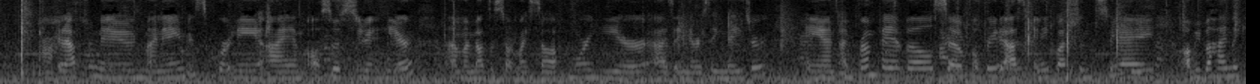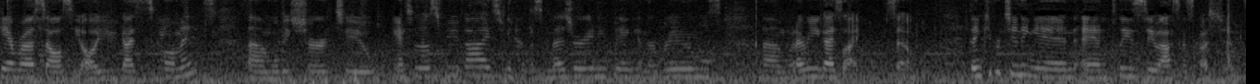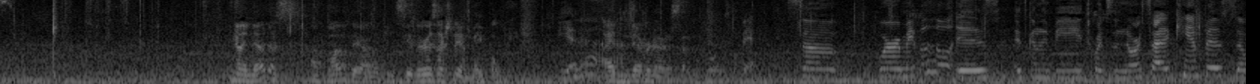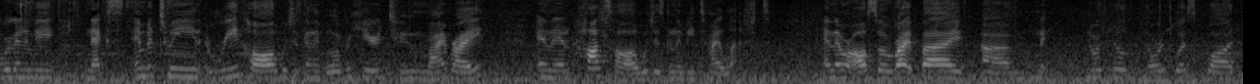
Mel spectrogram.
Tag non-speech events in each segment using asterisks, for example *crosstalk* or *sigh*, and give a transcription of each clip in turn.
Good afternoon. My name is Courtney. I am also a student here. Um, I'm about to start my sophomore year as a nursing major and I'm from Fayetteville so feel free to ask any questions today. I'll be behind the camera so I'll see all you guys' comments. Um, we'll be sure to answer those for you guys. You can have us measure anything in the rooms, um, whatever you guys like. So thank you for tuning in and please do ask us questions. You know, I noticed above there, I don't know if you can see, there is actually a maple leaf. Yes. I had never noticed that before. Yeah. So where Maple Hill is, it's going to be towards the north side of campus. So we're going to be next in between Reid Hall, which is going to be over here to my right, and then Haas Hall, which is going to be to my left. And then we're also right by um, North Hill, Northwest Quad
